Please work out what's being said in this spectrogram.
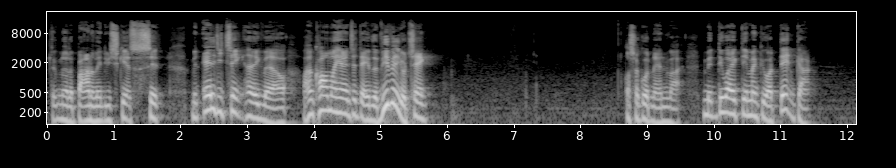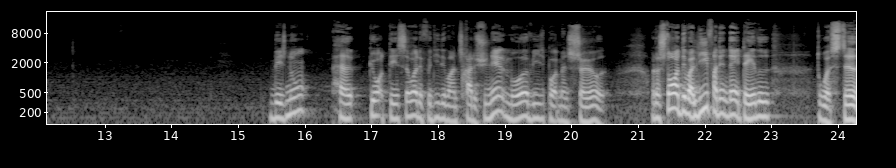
det er ikke noget, der bare nødvendigvis sker sig selv. Men alle de ting havde ikke været, og han kommer her ind til David, og vi vil jo tænke, og så gå den anden vej. Men det var ikke det, man gjorde dengang. Hvis nogen havde gjort det, så var det fordi, det var en traditionel måde at vise på, at man sørgede. Og der står, at det var lige fra den dag, David drog afsted.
